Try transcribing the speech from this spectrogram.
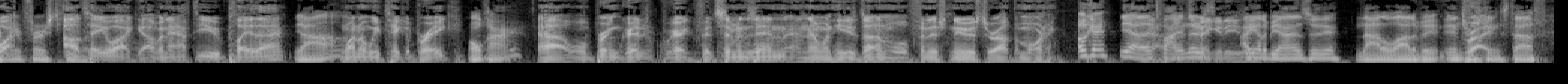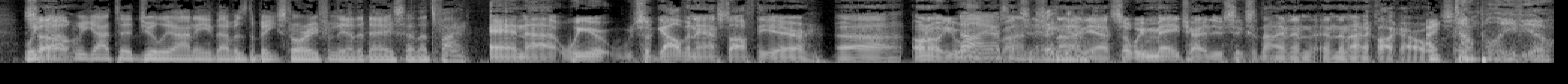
What- your first I'll tell you what, Galvin. After you play that, Yeah. why don't we take a break? Okay. Uh, we'll bring Greg, Greg Fitzsimmons in, and then when he's done, we'll finish news throughout the morning. Okay. Yeah, that's Yeah, fine. let's There's, make it easy. I got to be honest with you, not a lot of it, interesting Right. stuff. We So- got we got to Giuliani. That was the big story from the other day, so that's fine. And uh, we're so Galvin asked off the air. Uh, oh no, you No, were I on about six and nine. Yeah, so we may try to do six and nine in, in the nine o'clock hour. We'll I see. don't believe you.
